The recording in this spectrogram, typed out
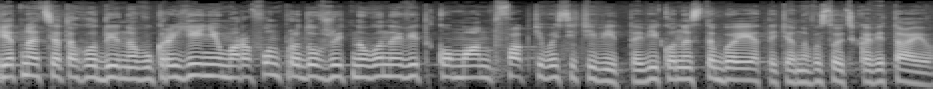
15 година в Україні. Марафон продовжують новини від команд фактів СІТІВІ та вікон СТБ. Я Тетяна Висоцька. Вітаю.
